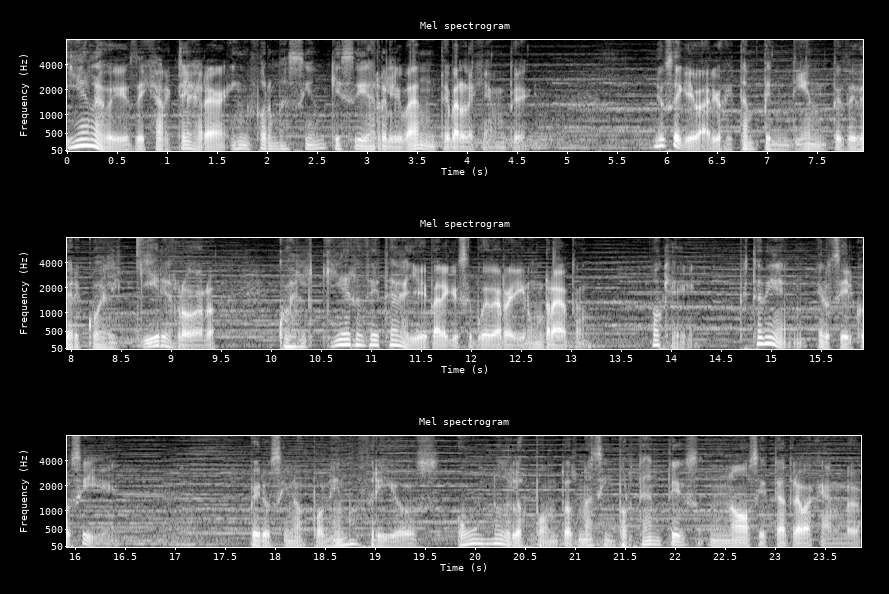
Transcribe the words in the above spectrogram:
y a la vez dejar clara información que sea relevante para la gente. Yo sé que varios están pendientes de ver cualquier error, cualquier detalle para que se pueda reír un rato. Ok, está bien, el circo sigue. Pero si nos ponemos fríos, uno de los puntos más importantes no se está trabajando.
